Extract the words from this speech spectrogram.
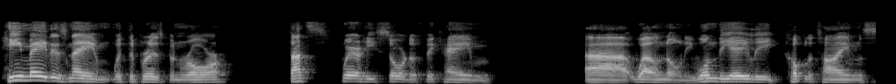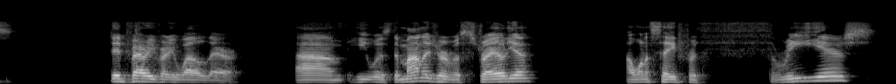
He made his name with the Brisbane Roar. That's where he sort of became uh, well known. He won the A League a couple of times, did very, very well there. Um, he was the manager of Australia, I want to say for three years.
